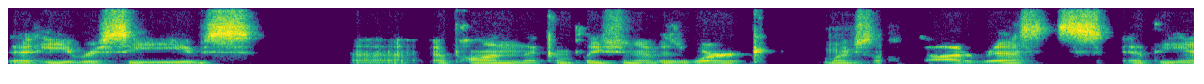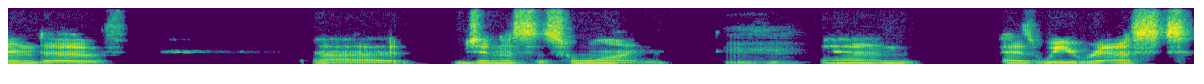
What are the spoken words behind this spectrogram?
that he receives uh, upon the completion of his work, much like God rests at the end of uh, Genesis one, Mm-hmm. and as we rest,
